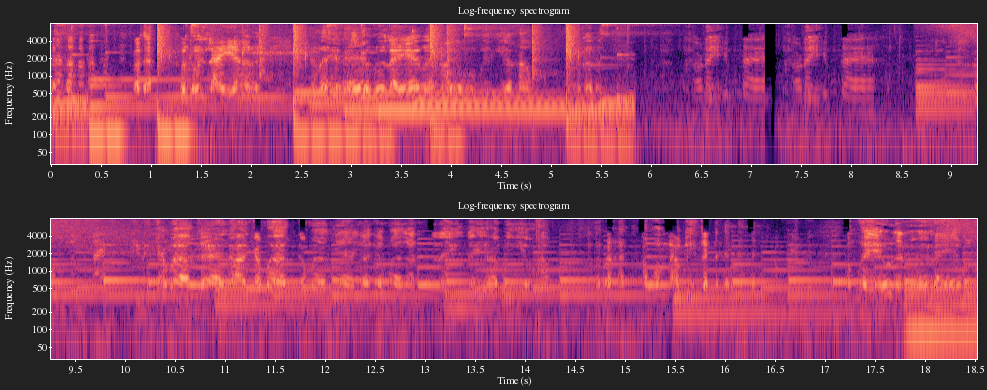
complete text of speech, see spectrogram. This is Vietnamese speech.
nó nói lẹ nó nói lẹ nói lẹ nó nói không biết gì không ở đây chúng ta ở đây chúng ta công tương tác cảm ơn rồi cảm ơn cảm ơn nha rồi cảm ơn anh đi đi hỏi biết gì không không còn nào biết hết không hiểu không hiểu là nó lẹ mà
